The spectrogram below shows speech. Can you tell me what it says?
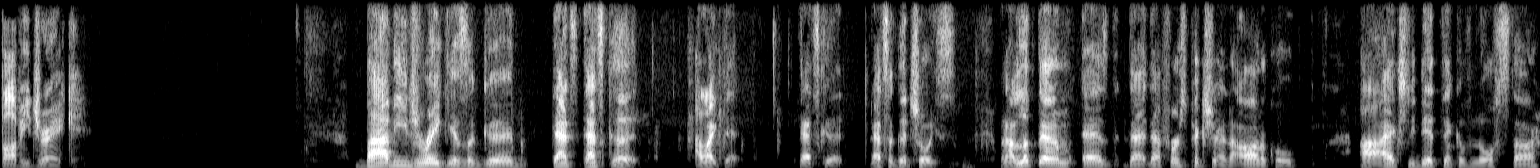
Bobby Drake. Bobby Drake is a good. That's that's good. I like that. That's good. That's a good choice. When I looked at him as that that first picture in the article, I I actually did think of North Star,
